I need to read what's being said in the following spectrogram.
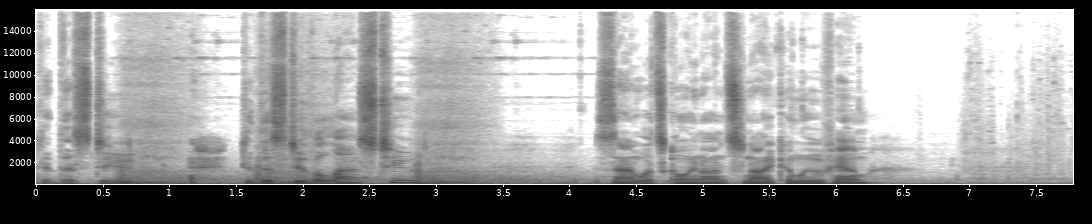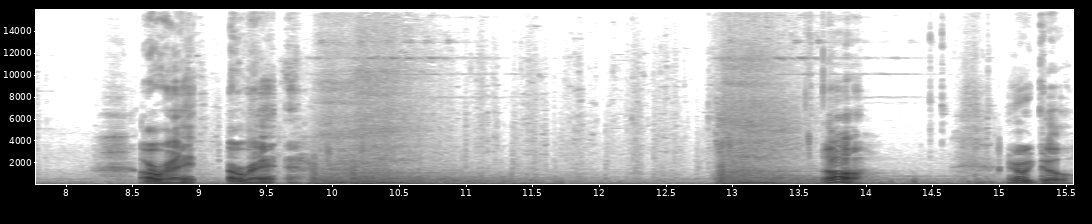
Did this do Did this do the last two? Is that what's going on? So now I can move him? Alright, alright. Oh. There we go.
